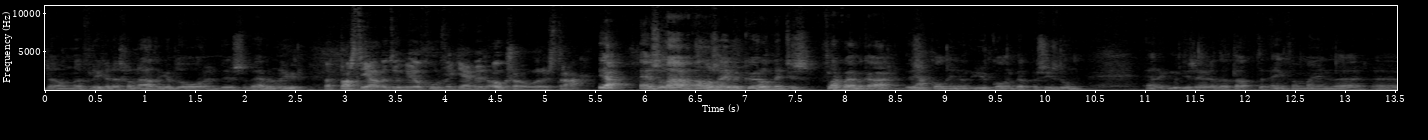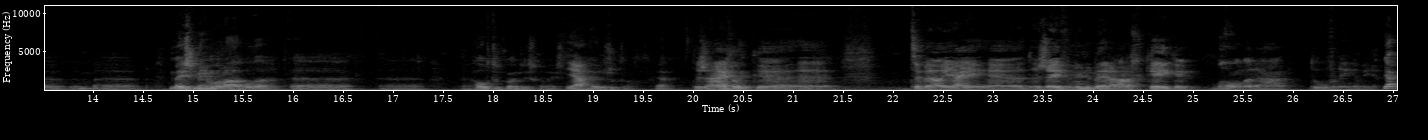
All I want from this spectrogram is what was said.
dan vliegen de granaten op de oren. Dus we hebben een uur. Dat past jou natuurlijk heel goed, want jij bent ook zo strak. Ja, en ze lagen alles even keurig netjes vlak bij elkaar. Dus ik kon, in een uur kon ik dat precies doen. En ik moet je zeggen dat dat een van mijn uh, uh, meest memorabele hoogtepunten is geweest. Ja. hele zoektocht. Ja. Dus eigenlijk, terwijl jij de zeven Hunenbergen hadden gekeken, begonnen daar de oefeningen weer. Ja.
